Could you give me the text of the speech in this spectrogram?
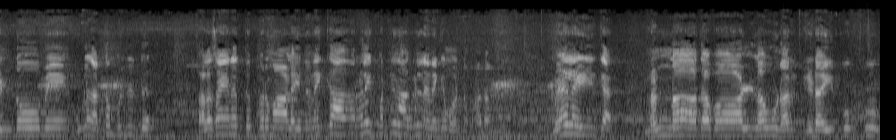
எண்டோமே உங்களுக்கு அர்த்தம் புரிஞ்சுது தலசயனத்து பெருமாளை நினைக்காதவர்களை பற்றி நாங்கள் நினைக்க மாட்டோம். அதான். மேலே எழுதியிருக்கார் நன்னாத வாழ்நவுணர் கிடை புக்கு.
